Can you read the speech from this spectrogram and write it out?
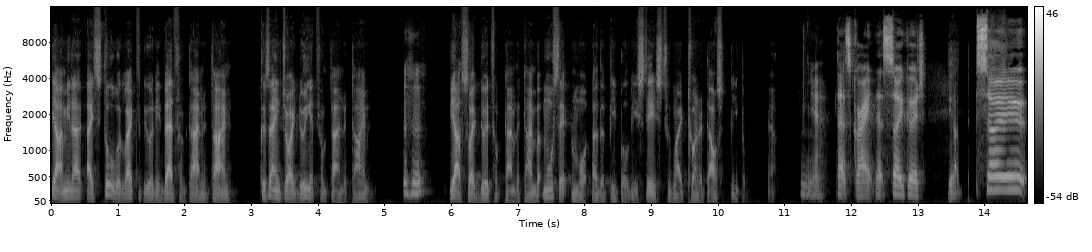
Yeah, I mean, I, I still would like to do an event from time to time because I enjoy doing it from time to time. Mm-hmm. Yeah, so I do it from time to time, but mostly I promote other people these days to like 200,000 people. Yeah. Yeah, that's great. That's so good. Yeah. So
